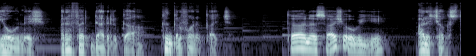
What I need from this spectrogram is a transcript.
የውብነሽ ረፈድ አድርጋ ከእንቅልፏ ነቃች። ተነሳሽ ውብዬ አለች አክስቷ።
